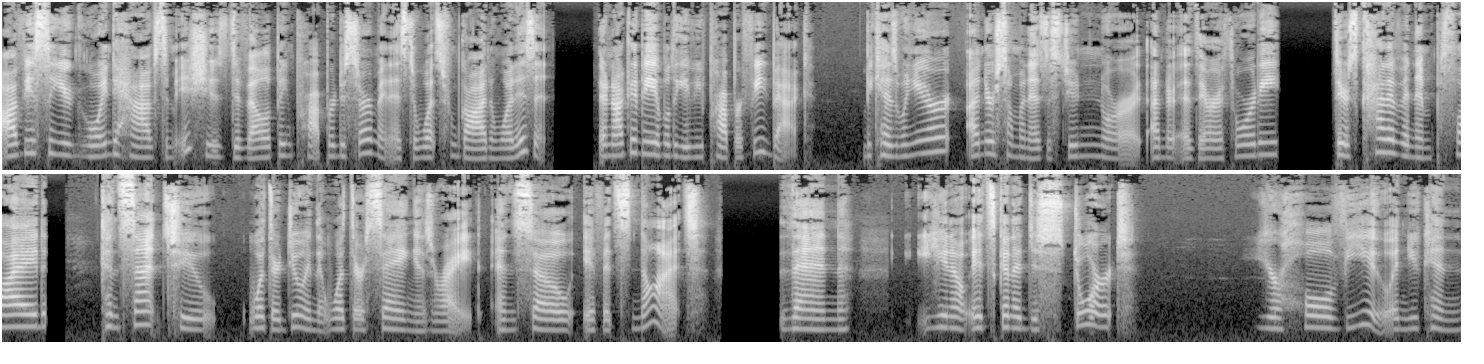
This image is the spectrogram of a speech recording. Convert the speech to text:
obviously you're going to have some issues developing proper discernment as to what's from God and what isn't. They're not going to be able to give you proper feedback because when you're under someone as a student or under their authority, there's kind of an implied consent to what they're doing that what they're saying is right. And so if it's not, then you know it's going to distort your whole view and you can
